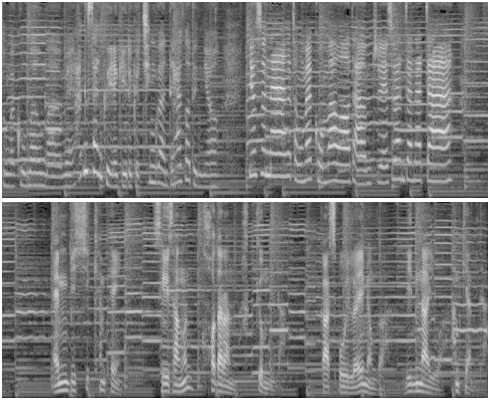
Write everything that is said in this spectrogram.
정말 고마운 마음에 항상 그 얘기를 그 친구한테 하거든요. 효순아 정말 고마워. 다음 주에 술 한잔 하자. MBC 캠페인 세상은 커다란 학교입니다. 가스보일러의 명가 민나이와 함께합니다.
